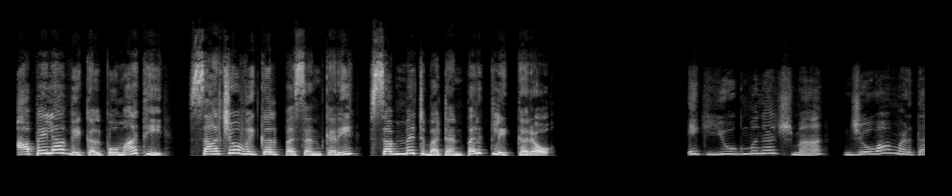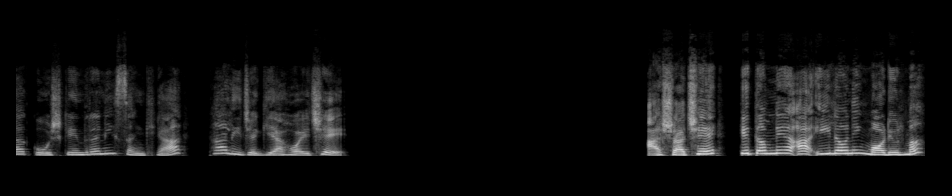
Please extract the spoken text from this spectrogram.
આપેલા વિકલ્પોમાંથી સાચો વિકલ્પ પસંદ કરી સબમિટ બટન પર ક્લિક કરો. એક યુગ્મનજમાં જોવા મળતા કોષકેન્દ્રની સંખ્યા ખાલી જગ્યા હોય છે. આશા છે કે તમને આ ઈ લર્નિંગ મોડ્યુલમાં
